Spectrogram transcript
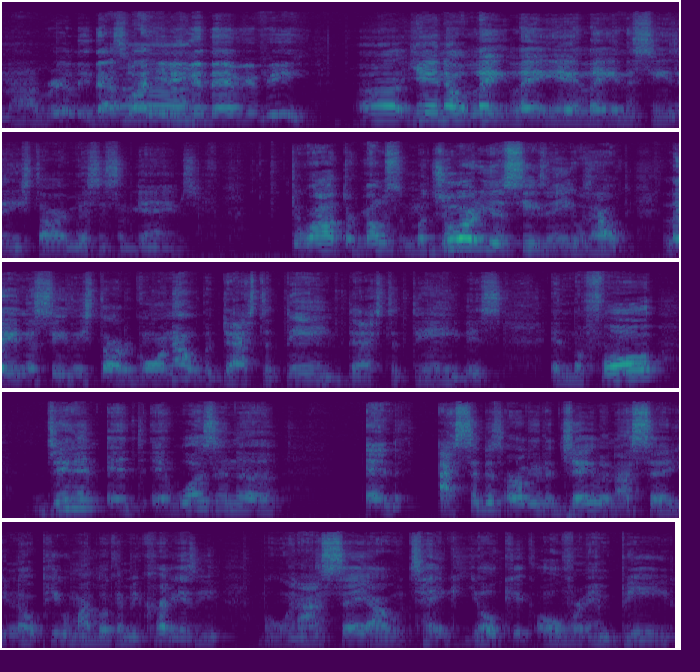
Not really. That's why he didn't get the MVP. uh, yeah, no, late, late, yeah, late in the season, he started missing some games. Throughout the most majority of the season, he was healthy. Late in the season, he started going out. But that's the theme. That's the theme. It's in the fall. Didn't it? It wasn't a. And I said this earlier to Jalen. I said, you know, people might look at me crazy, but when I say I would take Jokic over Embiid,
